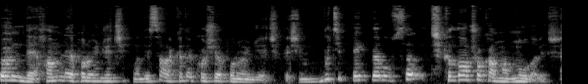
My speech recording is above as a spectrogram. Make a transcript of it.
önde hamle yapan oyuncuya çıkmadıysa arkada koşu yapan oyuncuya çıktı. Şimdi bu tip bekler olsa Çıkıldağ çok anlamlı olabilir.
